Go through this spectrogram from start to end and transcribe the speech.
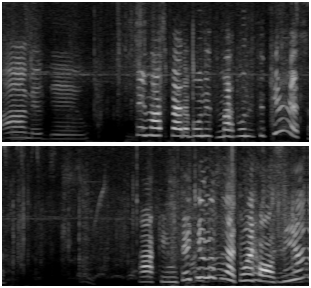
Ah, meu Deus. Tem mais pedra bonita, mais bonita que essa. Aqui não tem luz, né? Tem uma rosinha.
